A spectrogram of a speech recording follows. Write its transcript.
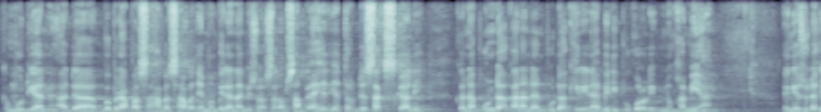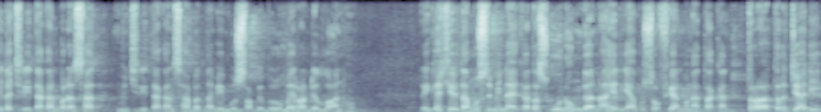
Kemudian ada beberapa sahabat-sahabat yang membela Nabi SAW sampai akhirnya terdesak sekali karena pundak kanan dan pundak kiri Nabi dipukul oleh Ibnu Khami'ah. Dan ini sudah kita ceritakan pada saat menceritakan sahabat Nabi Mus'ab bin Umair radhiyallahu anhu. Ringkas cerita muslimin naik ke atas gunung dan akhirnya Abu Sufyan mengatakan terjadi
